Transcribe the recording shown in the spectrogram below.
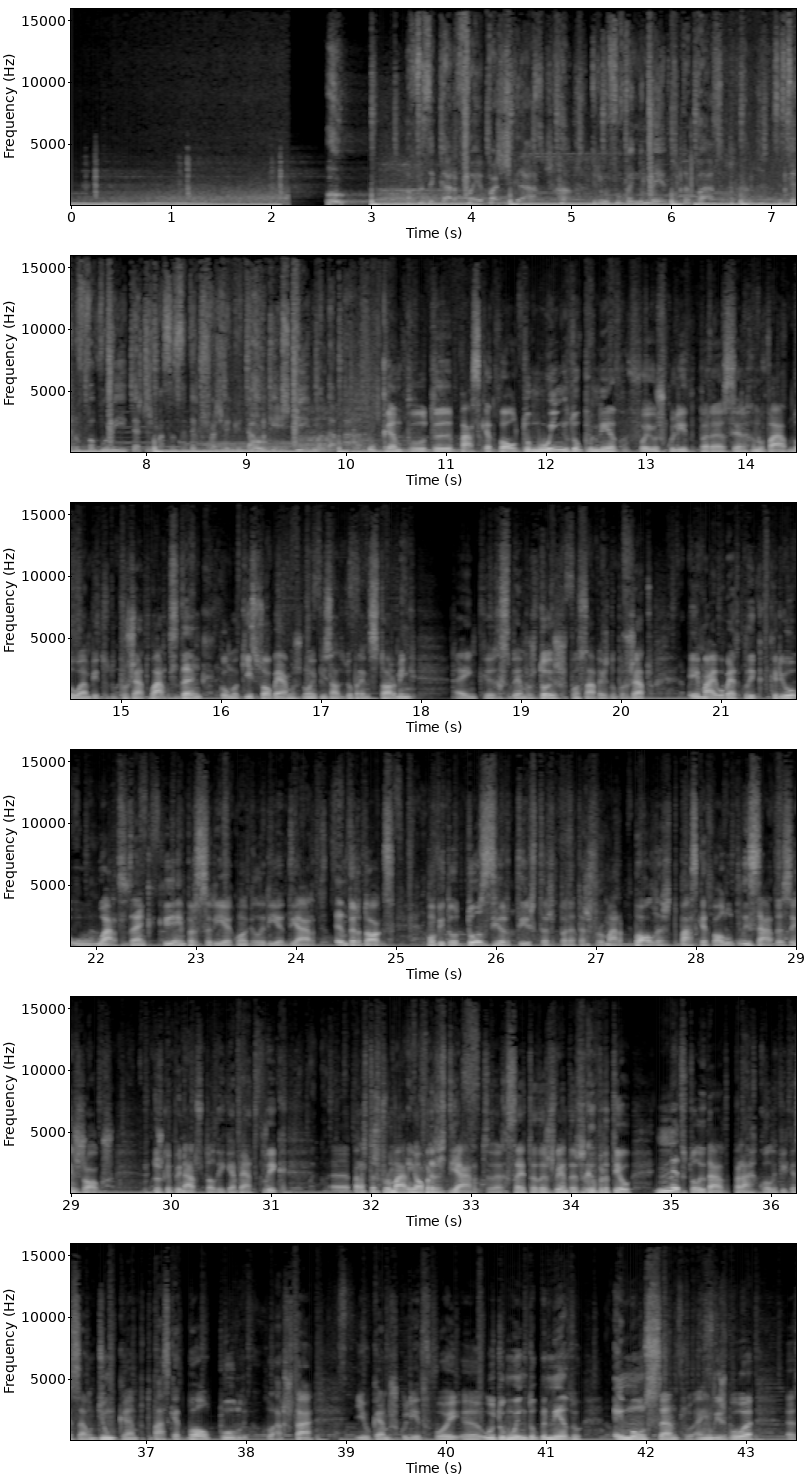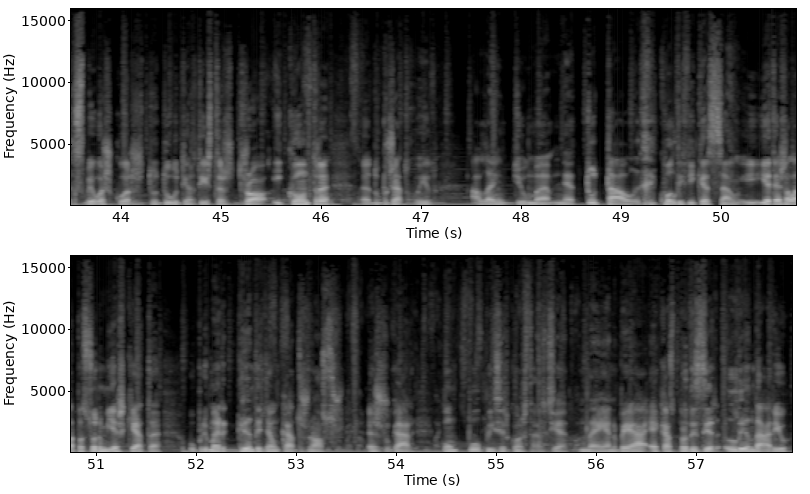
Feia para as desgraças. Uh, triunfo vem do medo, ultrapassa. Uh, sem ser o favorito, estas massas até que vais ver gritar o que kid, manda O campo de basquetebol do Moinho do Penedo foi o escolhido para ser renovado no âmbito do projeto Art Dunk, como aqui soubemos no episódio do Brainstorming em que recebemos dois responsáveis do projeto. Em maio, o BetClick criou o Art Dunk, que, em parceria com a galeria de arte Underdogs, convidou 12 artistas para transformar bolas de basquetebol utilizadas em jogos dos campeonatos da Liga BetClick eh, para as transformar em obras de arte. A receita das vendas reverteu na totalidade para a qualificação de um campo de basquetebol público, claro está, e o campo escolhido foi uh, o do Moinho do Penedo, em Monsanto, em Lisboa. Uh, recebeu as cores do duo de artistas Draw e Contra do Projeto Ruído além de uma total requalificação. E, até já lá passou no Miasqueta, o primeiro grandalhão cá dos nossos a jogar com poupa e circunstância. Na NBA é caso para dizer lendário.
